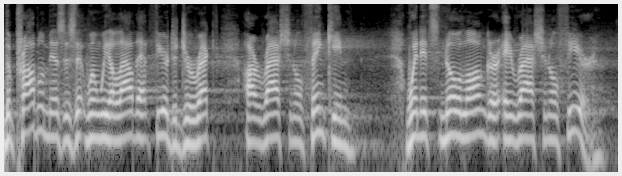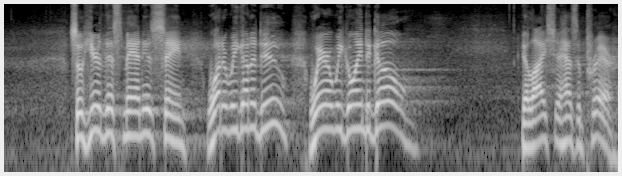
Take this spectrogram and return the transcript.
The problem is, is that when we allow that fear to direct our rational thinking, when it's no longer a rational fear. So here this man is saying, What are we going to do? Where are we going to go? Elisha has a prayer.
